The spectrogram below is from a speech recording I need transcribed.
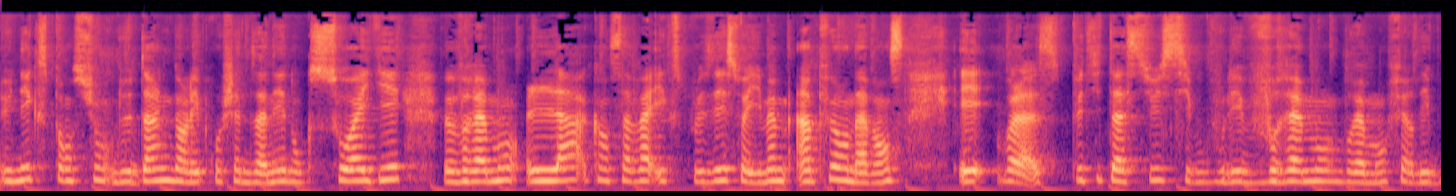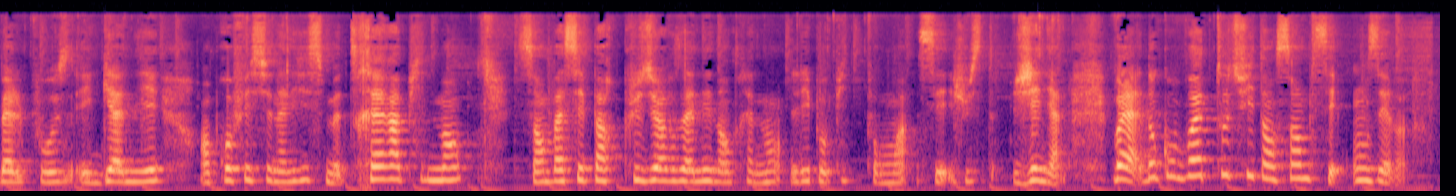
une expansion de dingue dans les prochaines années. Donc soyez vraiment là quand ça va exploser, soyez même un peu en avance. Et voilà, petite astuce si vous voulez vraiment vraiment faire des belles pauses et gagner en professionnalisme très rapidement sans passer par plusieurs années d'entraînement, les popites pour moi c'est juste génial. Voilà, donc on voit tout de suite ensemble ces 11 erreurs.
